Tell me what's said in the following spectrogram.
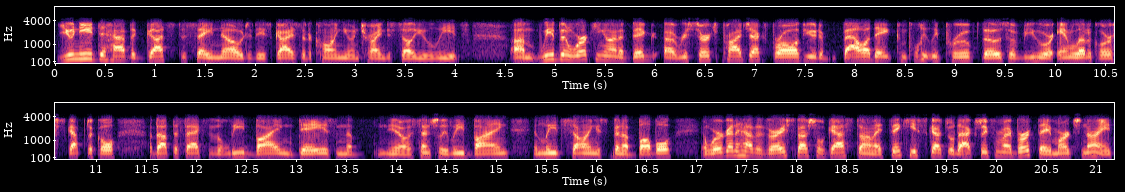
You need to have the guts to say no to these guys that are calling you and trying to sell you leads. Um, we've been working on a big uh, research project for all of you to validate, completely prove those of you who are analytical or skeptical about the fact that the lead buying days and the you know essentially lead buying and lead selling has been a bubble. And we're going to have a very special guest on. I think he's scheduled actually for my birthday, March 9th,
